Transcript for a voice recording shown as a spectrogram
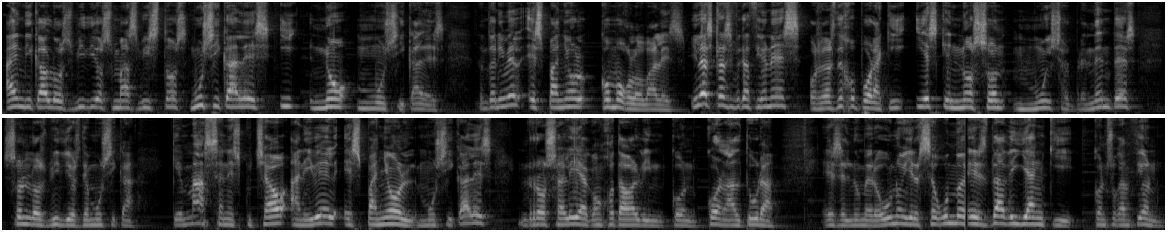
ha indicado los vídeos más vistos musicales y no musicales tanto a nivel español como globales. Y las clasificaciones os las dejo por aquí y es que no son muy sorprendentes, son los vídeos de música que más se han escuchado a nivel español musicales. Rosalía con J Balvin con Con Altura es el número uno. Y el segundo es Daddy Yankee con su canción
